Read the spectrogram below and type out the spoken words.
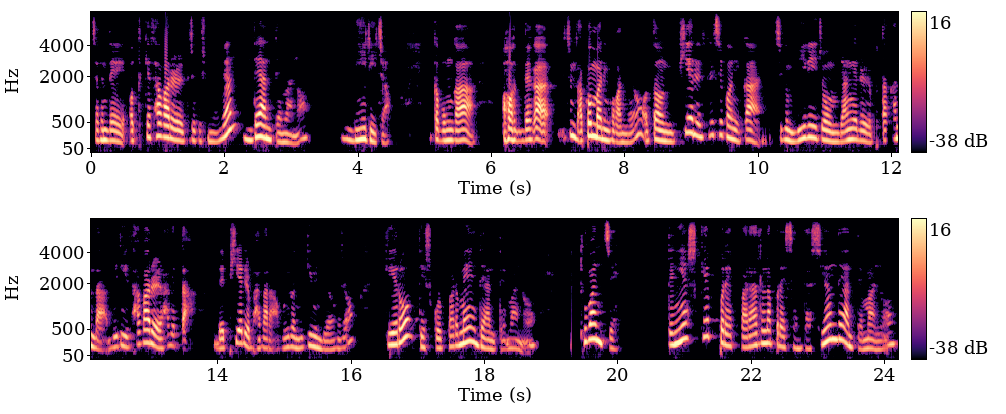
자, 근데 어떻게 사과를 드리고 싶냐면, 내한테만어. 미리죠. 그러니까 뭔가, 어, 내가 좀 나쁜 말인 것 같네요. 어떤 피해를 끼칠 거니까 지금 미리 좀 양해를 부탁한다. 미리 사과를 하겠다. 내 피해를 받아라. 뭐 이런 느낌인데요. 그죠? Quiero disculparme de antemano. 두 번째. Tenías que preparar la presentación de antemano.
